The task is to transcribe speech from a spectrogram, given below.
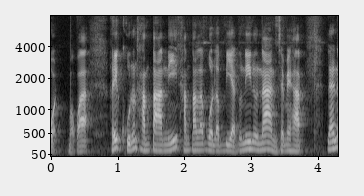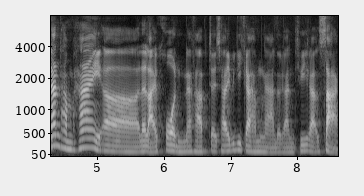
กดบอกว่าเฮ้ยคุณต้องทำตามนี้ทำตามระบบระเบียบตรงนี้นู่นนั่นใช่ไหมครับและนั่นทำให้หลาย ๆ คนนะครับจะใช้วิธีการทำงานโดยการที่การสั่ง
